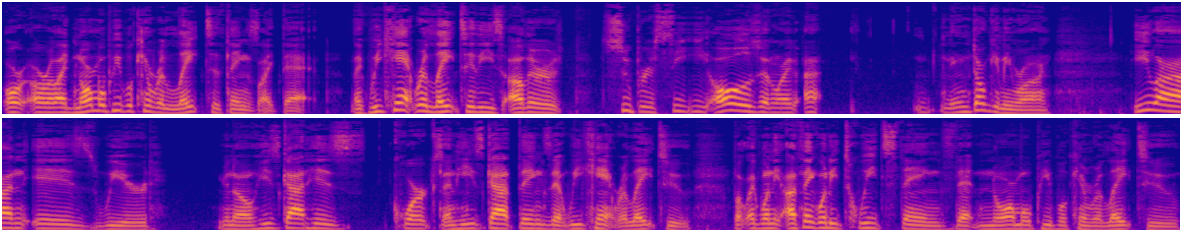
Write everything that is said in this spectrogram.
or, or like normal people can relate to things like that. Like we can't relate to these other super CEOs and like, I, don't get me wrong, Elon is weird. You know, he's got his quirks and he's got things that we can't relate to. But like when he, I think when he tweets things that normal people can relate to,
